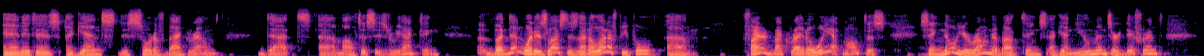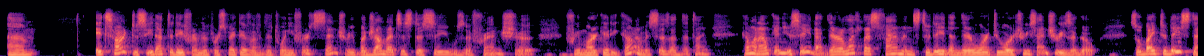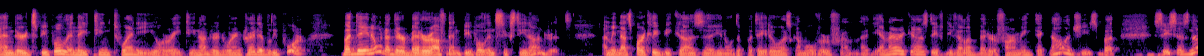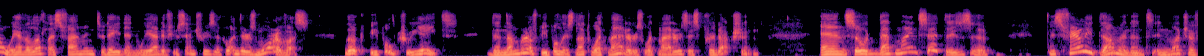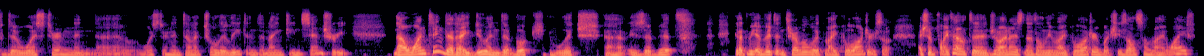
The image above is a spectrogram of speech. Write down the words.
And it is against this sort of background that uh, Malthus is reacting. Uh, but then what is lost is that a lot of people um, fired back right away at Malthus, saying, no, you're wrong about things. Again, humans are different. Um, it's hard to see that today from the perspective of the 21st century, but Jean-Baptiste Dessay, who's a French uh, free market economist, says at the time, come on, how can you say that? There are a lot less famines today than there were two or three centuries ago. So by today's standards, people in 1820 or 1800 were incredibly poor, but they know that they're better off than people in 1600s. I mean, that's partly because, uh, you know, the potato has come over from uh, the Americas. They've developed better farming technologies. But C says, no, we have a lot less famine today than we had a few centuries ago. And there's more of us. Look, people create. The number of people is not what matters. What matters is production. And so that mindset is, uh, is fairly dominant in much of the Western and uh, Western intellectual elite in the 19th century. Now, one thing that I do in the book, which uh, is a bit got me a bit in trouble with my co-author. So I should point out, uh, Joanna is not only my co-author, but she's also my wife,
